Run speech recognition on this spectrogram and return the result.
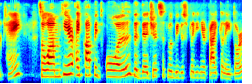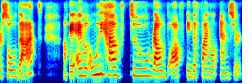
Okay, so um here I copied all the digits that will be displayed in your calculator so that, okay, I will only have to round off in the final answer.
